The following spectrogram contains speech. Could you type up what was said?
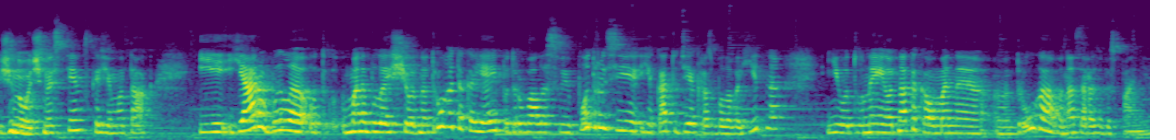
жіночності, скажімо так. І я робила, от у мене була ще одна друга така, я її подарувала своїй подрузі, яка тоді якраз була вагітна. І от у неї одна така, у мене е, друга, вона зараз в Іспанії.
